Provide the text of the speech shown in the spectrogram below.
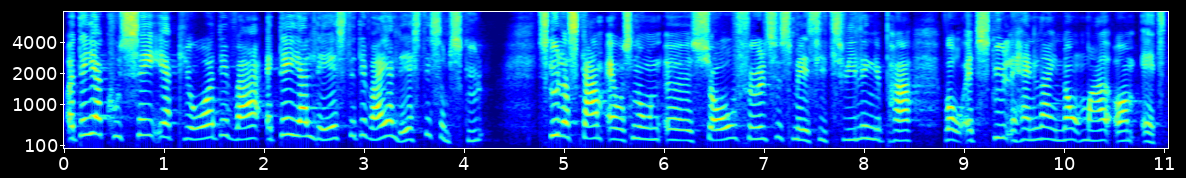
Og det jeg kunne se, jeg gjorde, det var, at det jeg læste, det var, at jeg læste som skyld. Skyld og skam er jo sådan nogle øh, sjove følelsesmæssige tvillingepar, hvor at skyld handler enormt meget om, at,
